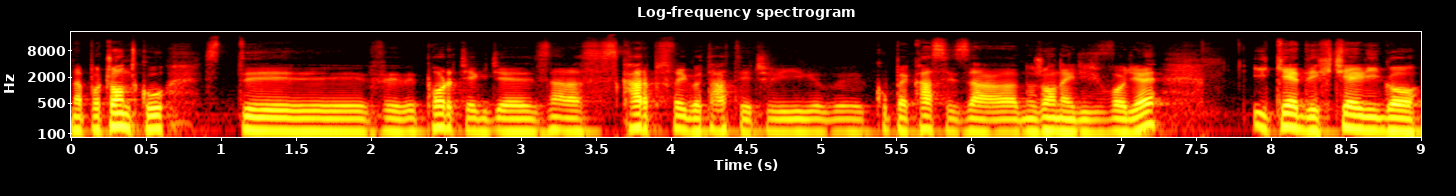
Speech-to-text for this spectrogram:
na początku w porcie, gdzie znalazł skarb swojego taty, czyli y, kupę kasy zanurzonej gdzieś w wodzie, i kiedy chcieli go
